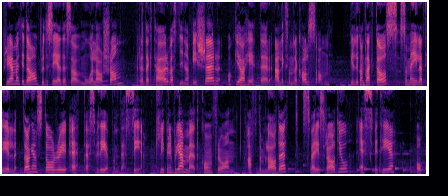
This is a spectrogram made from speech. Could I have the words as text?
Programmet idag producerades av Moa Larsson, redaktör var Stina Fischer och jag heter Alexandra Karlsson. Vill du kontakta oss så mejla till dagensstory.svd.se. Klippen i programmet kom från Aftonbladet, Sveriges Radio, SVT och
